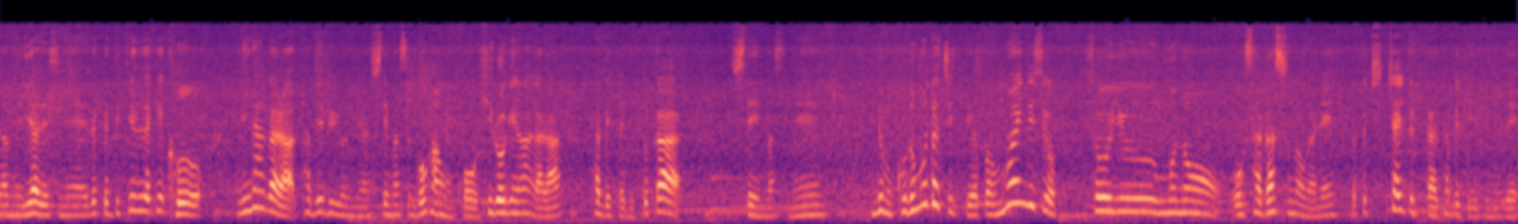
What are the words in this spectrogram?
あの嫌ですね。だからできるだけこう見ながら食べるようにはしてます。ご飯をこう広げながら食べたりとかしていますね。でも子供たちってやっぱうまいんですよ。そういうものを探すのがね。やっぱちっちゃい時から食べているので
